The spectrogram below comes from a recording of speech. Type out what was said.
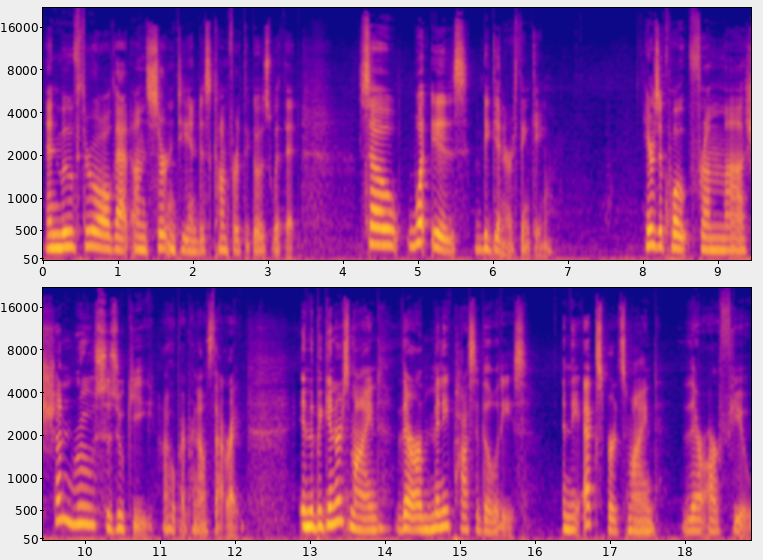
and move through all that uncertainty and discomfort that goes with it so, what is beginner thinking? Here's a quote from uh, Shunryu Suzuki. I hope I pronounced that right. In the beginner's mind, there are many possibilities. In the expert's mind, there are few.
